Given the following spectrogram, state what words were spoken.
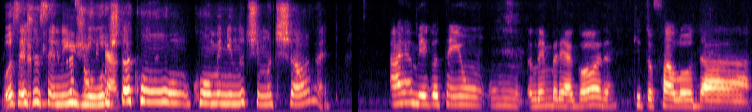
Você está sendo injusta com, com o menino Timothy Chalamet. Ai, amiga, eu tenho um, um- Eu lembrei agora que tu falou da,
